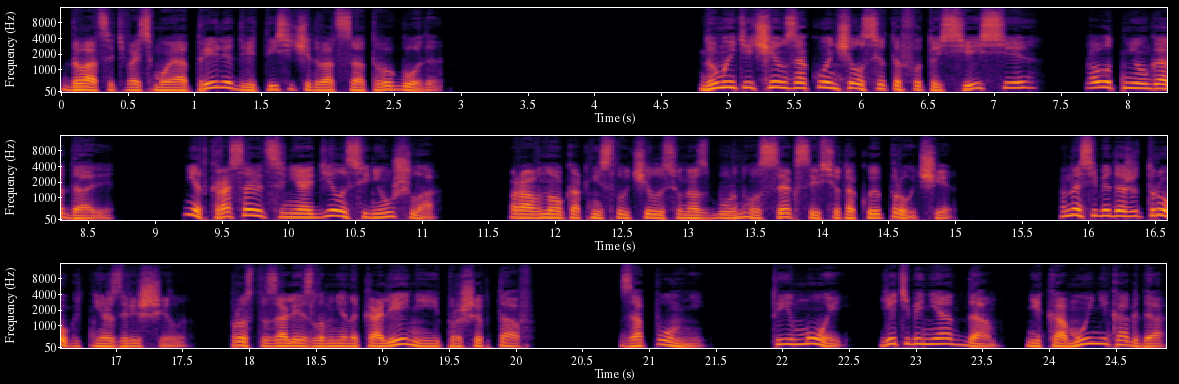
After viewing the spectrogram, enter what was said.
28 апреля 2020 года. Думаете, чем закончилась эта фотосессия? А вот не угадали. Нет, красавица не оделась и не ушла. Равно как не случилось у нас бурного секса и все такое прочее. Она себе даже трогать не разрешила. Просто залезла мне на колени и, прошептав, «Запомни, ты мой, я тебе не отдам, никому и никогда.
